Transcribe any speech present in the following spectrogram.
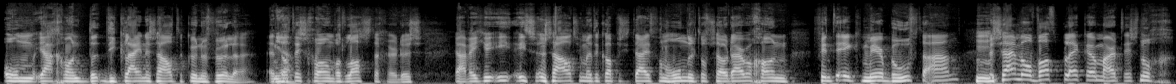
om ja, gewoon de- die kleine zaal te kunnen vullen. En Ja. dat is gewoon wat lastiger. Dus ja, weet je, iets, een zaaltje met een capaciteit van 100 of zo... daar hebben we gewoon, vind ik, meer behoefte aan. Hmm. Er zijn wel wat plekken, maar het is nog...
